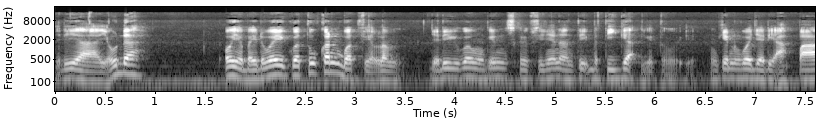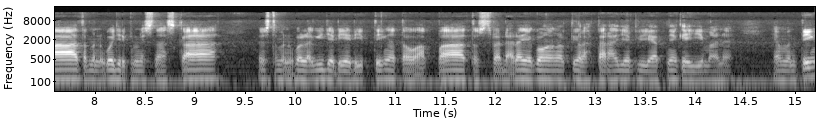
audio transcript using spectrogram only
Jadi ya ya udah. Oh ya by the way gue tuh kan buat film. Jadi gue mungkin skripsinya nanti bertiga gitu. Mungkin gue jadi apa teman gue jadi penulis naskah terus teman gue lagi jadi editing atau apa atau sutradara ya gue gak ngerti lah tar aja dilihatnya kayak gimana. Yang penting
